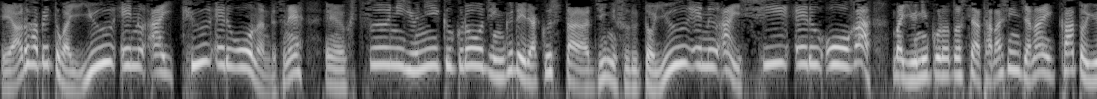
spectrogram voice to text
えー、アルファベットが UNIQLO なんですね。えー、普通にユニーククロージングで略した字にすると UNICLO が、まあ、ユニクロとしては正しいんじゃないかとい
